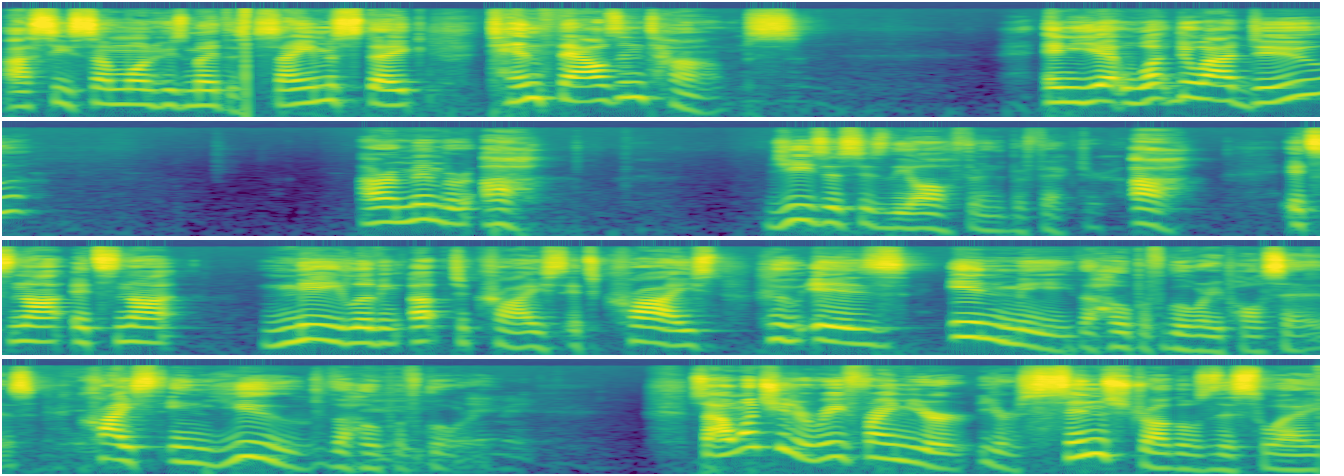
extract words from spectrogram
I see someone who's made the same mistake 10,000 times. And yet, what do I do? I remember, ah, Jesus is the author and the perfecter. Ah, it's not, it's not me living up to Christ, it's Christ who is in me the hope of glory, Paul says. Christ in you the hope of glory. So I want you to reframe your, your sin struggles this way.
